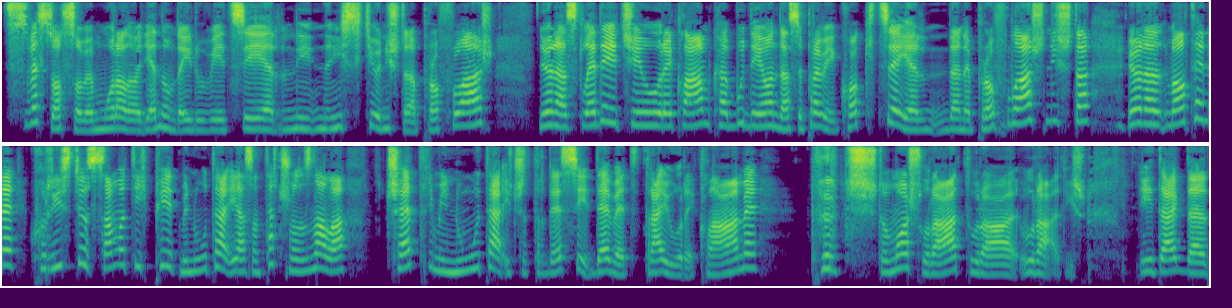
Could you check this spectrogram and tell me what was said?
sve su osobe morale odjednom da idu u WC jer ni, nisi htio ništa da proflaš. I onda sljedeći u reklam kad bude onda se pravi kokice jer da ne proflaš ništa. I onda maltene koristio samo tih pet minuta ja sam tačno znala 4 minuta i 49 traju reklame, trč, što možeš u ratu ura, uradiš. I tak da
